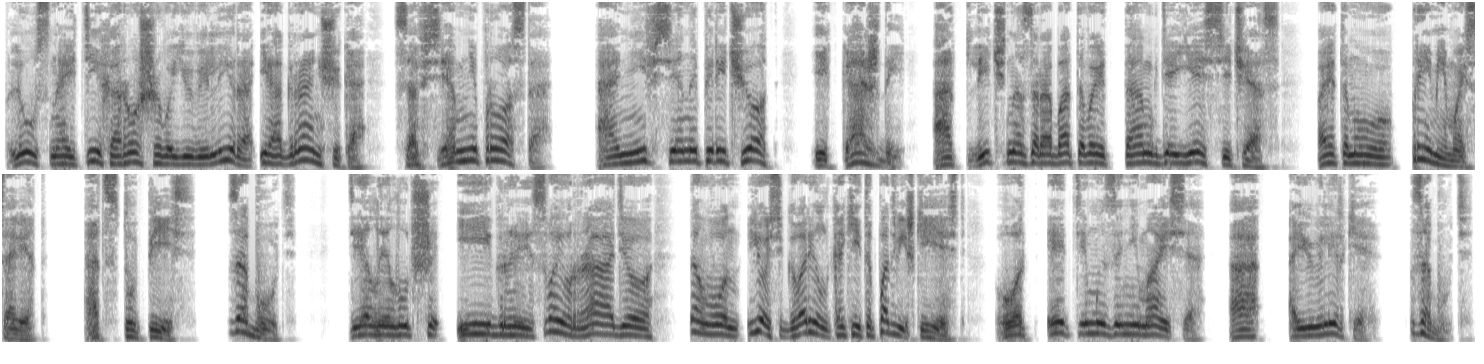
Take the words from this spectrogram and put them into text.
плюс найти хорошего ювелира и огранщика совсем непросто. Они все наперечет, и каждый отлично зарабатывает там, где есть сейчас. Поэтому прими мой совет. Отступись, забудь. Делай лучше игры, свое радио. Там вон, Йосик говорил, какие-то подвижки есть. Вот этим и занимайся. А а ювелирке забудь.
